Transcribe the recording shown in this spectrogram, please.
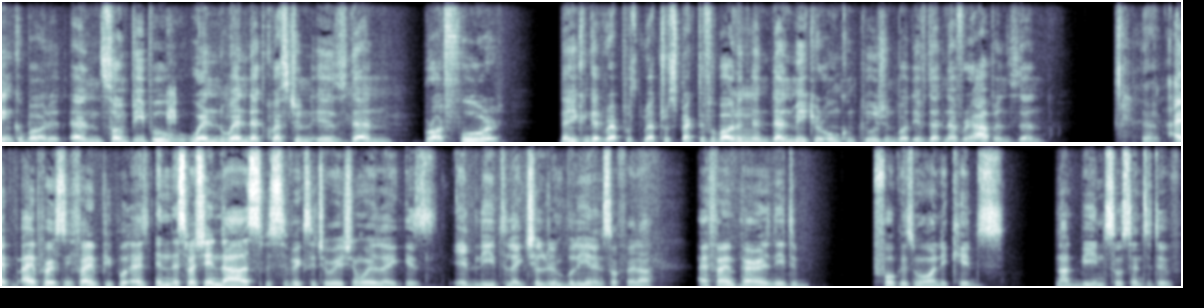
think about it, and some people when when that question is then brought forward, then you can get repro- retrospective about it Mm. and then make your own conclusion. But if that never happens, then I I personally find people, as in especially in that specific situation where like is it leads to like children bullying and stuff like that. I find parents need to focus more on the kids not being so sensitive.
